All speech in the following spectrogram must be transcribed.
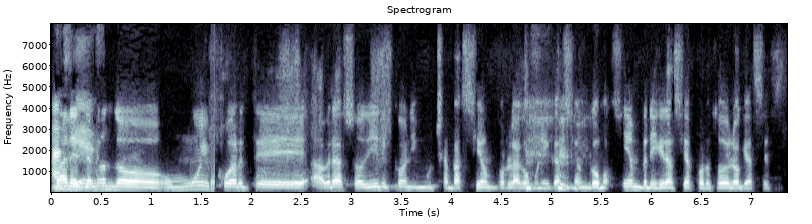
Vale, te mando un muy fuerte abrazo, DIRCON, y mucha pasión por la comunicación, como siempre, y gracias por todo lo que haces.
